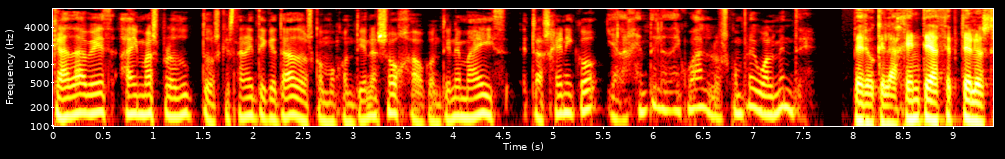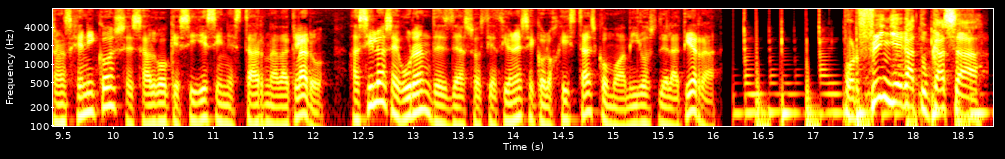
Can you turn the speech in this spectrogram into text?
cada vez hay más productos que están etiquetados como contiene soja o contiene maíz transgénico y a la gente le da igual, los compra igualmente. Pero que la gente acepte los transgénicos es algo que sigue sin estar nada claro. Así lo aseguran desde asociaciones ecologistas como Amigos de la Tierra. Por fin llega a tu casa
